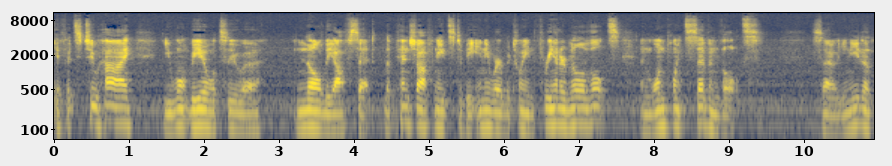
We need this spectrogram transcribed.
If it's too high, you won't be able to uh, null the offset. The pinch off needs to be anywhere between 300 millivolts and 1.7 volts. So you need a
